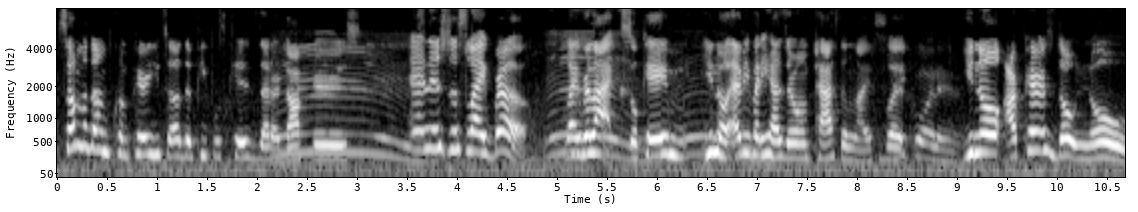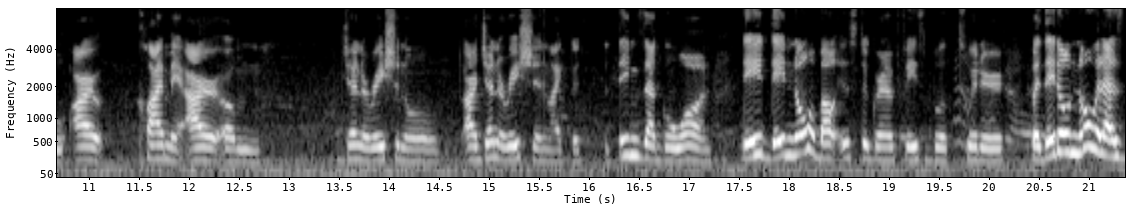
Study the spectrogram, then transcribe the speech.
some of them compare you to other people's kids that are doctors, Mm. and it's just like, bruh, like relax, Mm. okay? You know, Mm. everybody has their own path in life, but Speak on it. you know, our parents don't know our climate, our um generational, our generation, like the the things that go on. They they know about Instagram, Facebook, Twitter, but they don't know it as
